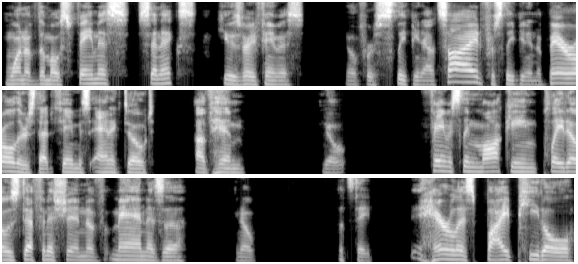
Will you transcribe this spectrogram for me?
one of the most famous cynics. He was very famous you know, for sleeping outside, for sleeping in a barrel. There's that famous anecdote of him, you know, famously mocking Plato's definition of man as a, you know, let's say hairless bipedal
